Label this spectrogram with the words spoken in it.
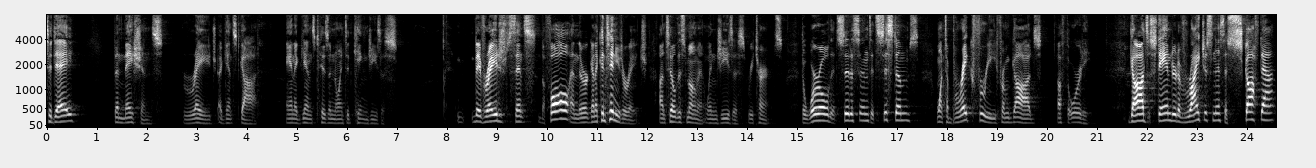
Today, the nations rage against God and against his anointed King Jesus. They've raged since the fall, and they're going to continue to rage until this moment when Jesus returns. The world, its citizens, its systems want to break free from God's authority. God's standard of righteousness is scoffed at.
